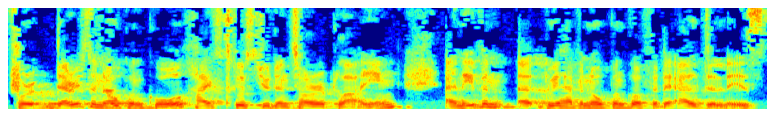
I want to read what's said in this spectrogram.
for there is an open call. High school students are applying, and even uh, we have an open call for the elderlies.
